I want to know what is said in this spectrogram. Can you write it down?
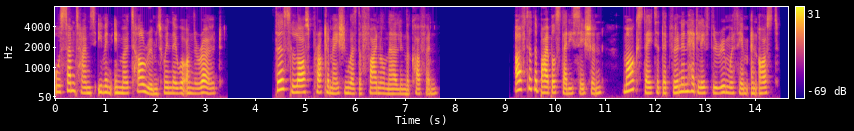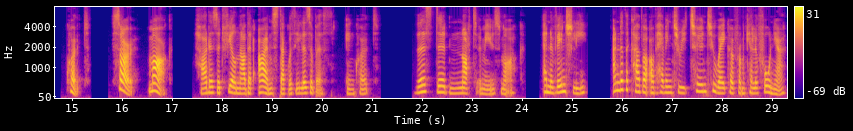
or sometimes even in motel rooms when they were on the road. This last proclamation was the final nail in the coffin. After the Bible study session, Mark stated that Vernon had left the room with him and asked, quote, So, Mark, how does it feel now that I'm stuck with Elizabeth? This did not amuse Mark, and eventually, under the cover of having to return to Waco from California,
